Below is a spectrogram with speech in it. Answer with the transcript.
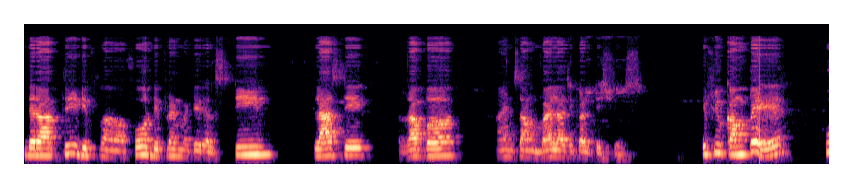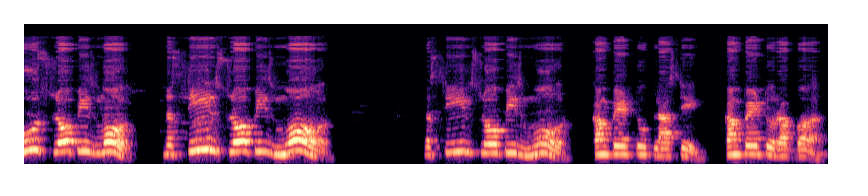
There are three, diff uh, four different materials, steel, plastic, rubber, and some biological tissues. If you compare whose slope is more, the steel slope is more. The steel slope is more compared to plastic, compared to rubber.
